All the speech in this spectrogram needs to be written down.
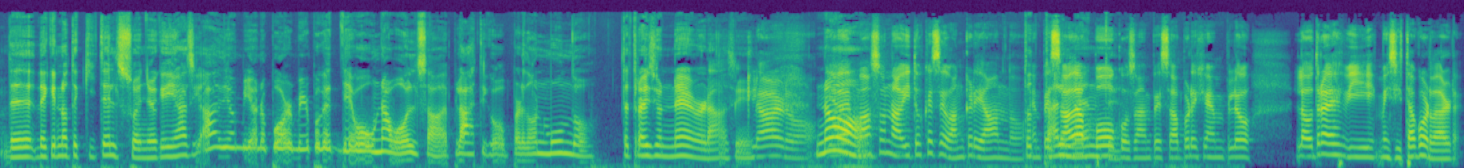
De, de que no te quite el sueño, que digas así, ay Dios mío, no puedo dormir porque llevo una bolsa de plástico, perdón mundo, te traicioné, ¿verdad? Así. Claro. No. Y además son hábitos que se van creando. De a Totalmente. poco. O sea, empezar, por ejemplo, la otra vez vi, me hiciste acordar,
